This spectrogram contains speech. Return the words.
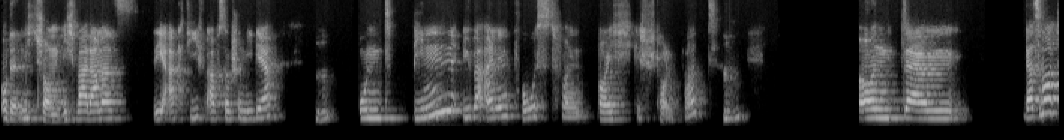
oder nicht schon, ich war damals sehr aktiv auf Social Media mhm. und bin über einen Post von euch gestolpert. Mhm. Und ähm, das Wort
